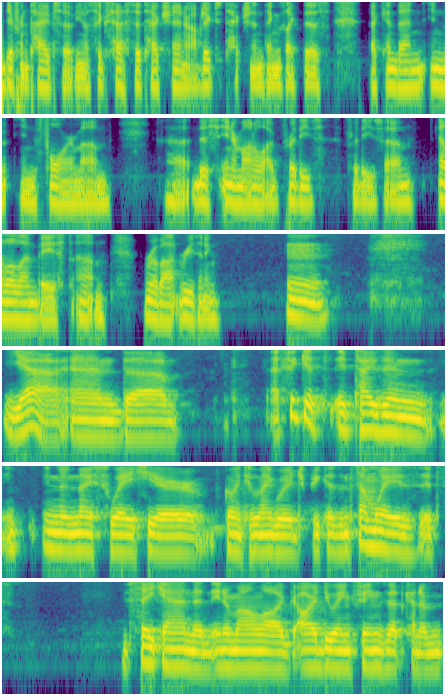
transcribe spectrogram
different types of you know success detection or object detection things like this that can then in, inform um, uh, this inner monologue for these for these um, LLM based um, robot reasoning. Hmm. Yeah, and um, I think it it ties in, in in a nice way here, going to language because in some ways it's SayCan and inner monologue are doing things that kind of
